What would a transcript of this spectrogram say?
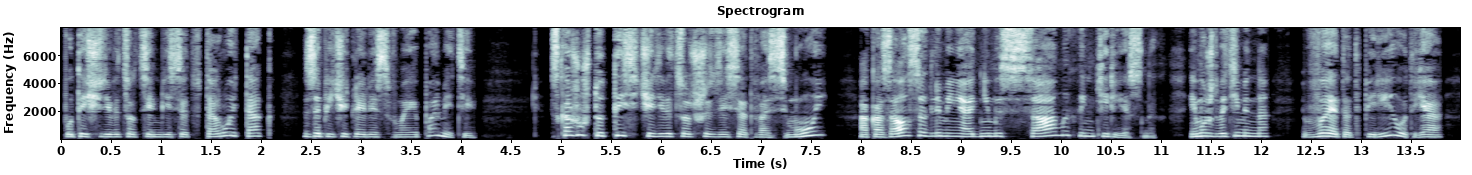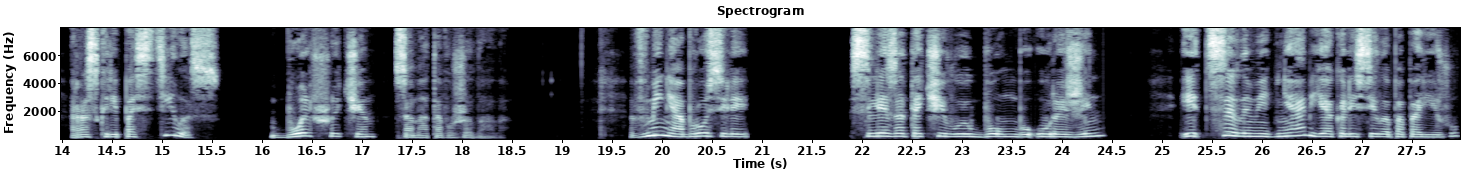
по 1972 так запечатлелись в моей памяти, скажу, что 1968 оказался для меня одним из самых интересных, и, может быть, именно в этот период я раскрепостилась больше, чем сама того желала. В меня бросили слезоточивую бомбу у Режин, и целыми днями я колесила по Парижу,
